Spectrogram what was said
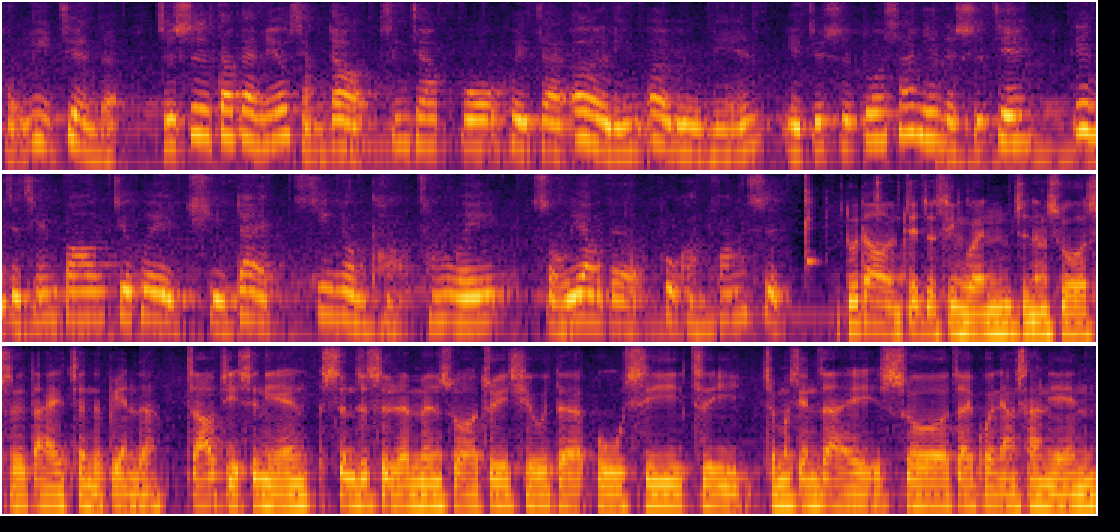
可预见的。只是大概没有想到，新加坡会在二零二六年，也就是多三年的时间，电子钱包就会取代信用卡，成为首要的付款方式。读到这则新闻，只能说时代真的变了。早几十年，甚至是人们所追求的五 C 之意，怎么现在说再过两三年，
